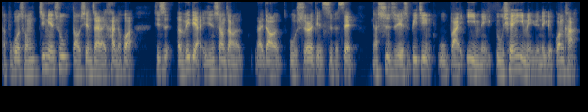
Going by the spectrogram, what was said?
那不过从今年初到现在来看的话，其实 Nvidia 已经上涨了，来到了五十二点四 percent，那市值也是逼近五百亿美五千亿美元的一个关卡。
